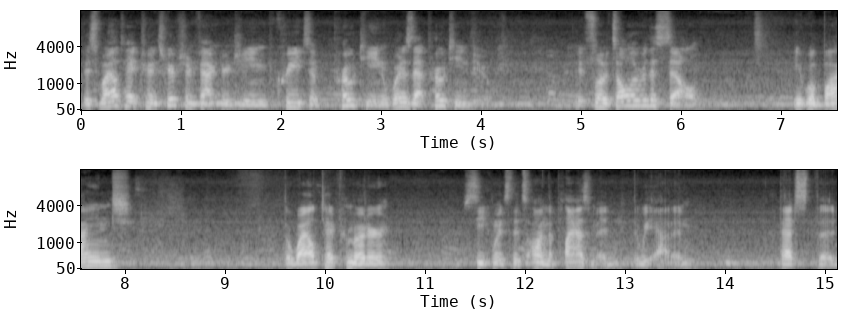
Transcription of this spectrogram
This wild type transcription factor gene creates a protein. What does that protein do? It floats all over the cell. It will bind the wild type promoter sequence that's on the plasmid that we added. That's the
